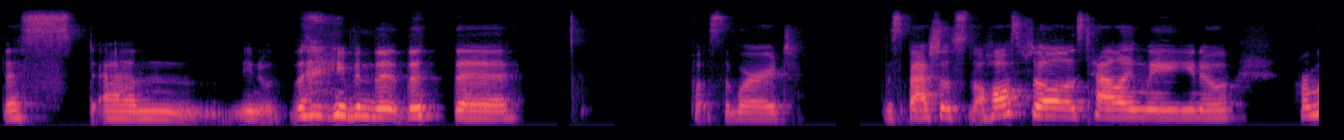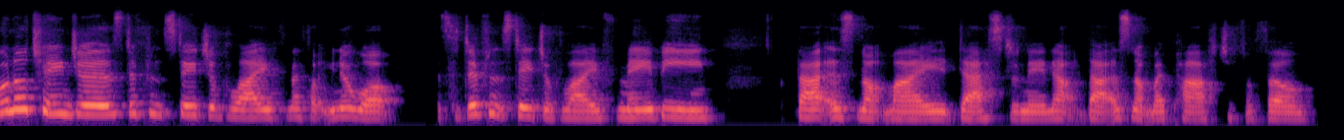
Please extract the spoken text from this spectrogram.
This, um, you know, even the, the, the, what's the word? The specialist at the hospital is telling me, you know, hormonal changes, different stage of life. And I thought, you know what, it's a different stage of life. Maybe that is not my destiny. Not, that is not my path to fulfill.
